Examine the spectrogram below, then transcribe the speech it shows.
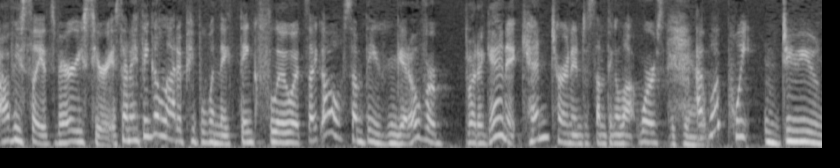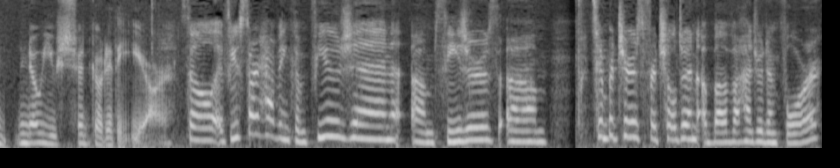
obviously it's very serious. And I think a lot of people, when they think flu, it's like, oh, something you can get over. But again, it can turn into something a lot worse. At what point do you know you should go to the ER? So if you start having confusion, um, seizures, um, temperatures for children above 104,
